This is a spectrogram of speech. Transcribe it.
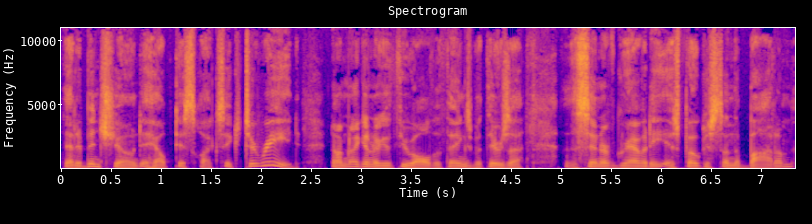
that have been shown to help dyslexics to read. Now I'm not going to go through all the things, but there's a the center of gravity is focused on the bottom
